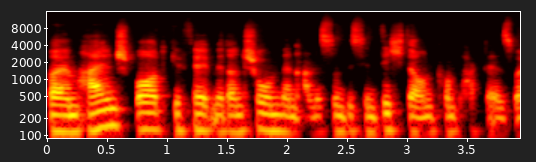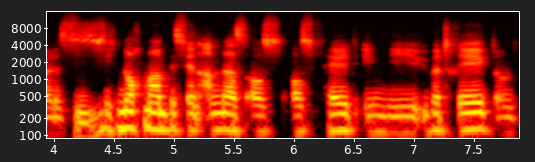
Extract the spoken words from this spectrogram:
beim Hallensport gefällt mir dann schon, wenn alles so ein bisschen dichter und kompakter ist, weil es mhm. sich nochmal ein bisschen anders aus, aus Feld irgendwie überträgt und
